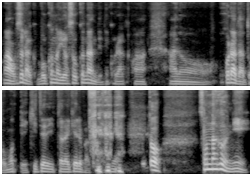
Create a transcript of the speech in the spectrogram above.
まあおそらく僕の予測なんでね、これは、まあ、あの、ホラーだと思って聞いていただければと思うんです けど、そんな風に、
